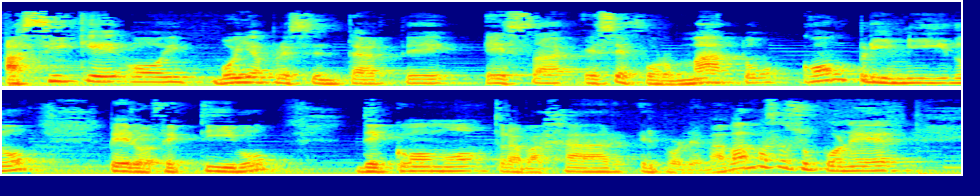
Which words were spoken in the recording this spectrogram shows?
Así que hoy voy a presentarte ese formato comprimido pero efectivo de cómo trabajar el problema. Vamos a suponer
